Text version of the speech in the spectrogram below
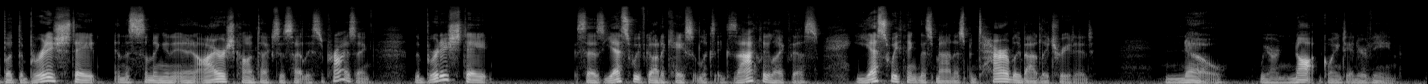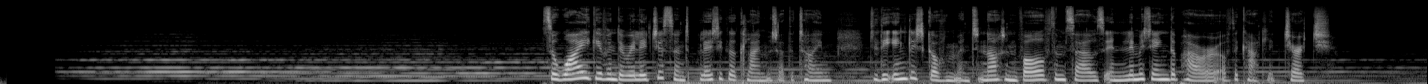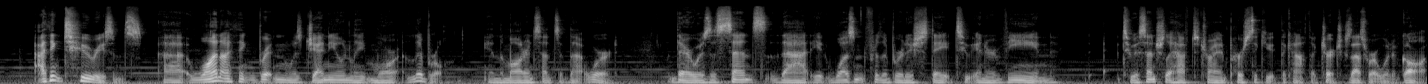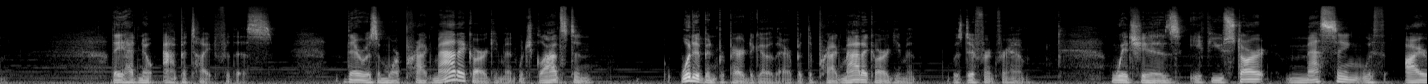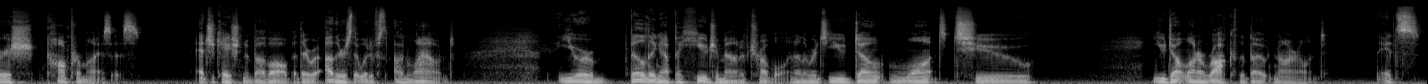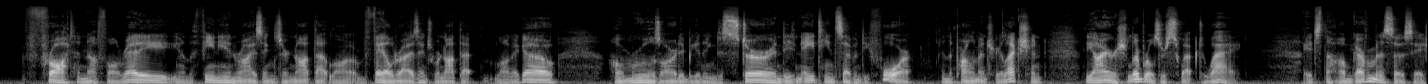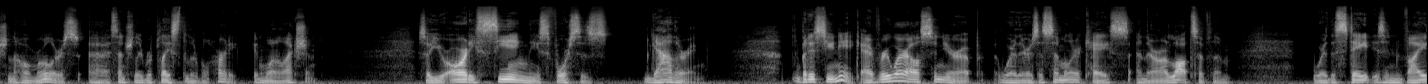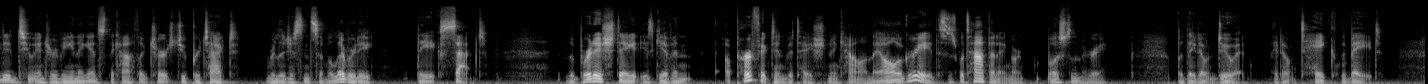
But the British state, and this is something in, in an Irish context is slightly surprising, the British state says, yes, we've got a case that looks exactly like this. Yes, we think this man has been terribly badly treated. No, we are not going to intervene. So, why, given the religious and political climate at the time, did the English government not involve themselves in limiting the power of the Catholic Church? I think two reasons. Uh, one, I think Britain was genuinely more liberal in the modern sense of that word there was a sense that it wasn't for the British state to intervene to essentially have to try and persecute the Catholic Church, because that's where it would have gone. They had no appetite for this. There was a more pragmatic argument, which Gladstone would have been prepared to go there, but the pragmatic argument was different for him, which is if you start messing with Irish compromises, education above all, but there were others that would have unwound, you're building up a huge amount of trouble. In other words, you don't want to you don't want to rock the boat in Ireland. It's fraught enough already. You know, the Fenian risings are not that long failed risings were not that long ago. Home rule is already beginning to stir. Indeed, in 1874, in the parliamentary election, the Irish Liberals are swept away. It's the Home Government Association, the Home Rulers, uh, essentially replaced the Liberal Party in one election. So you're already seeing these forces gathering. But it's unique. Everywhere else in Europe where there's a similar case, and there are lots of them, where the state is invited to intervene against the Catholic Church to protect religious and civil liberty, they accept. The British state is given a perfect invitation in Callan. They all agree this is what's happening, or most of them agree, but they don't do it. They don't take the bait.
